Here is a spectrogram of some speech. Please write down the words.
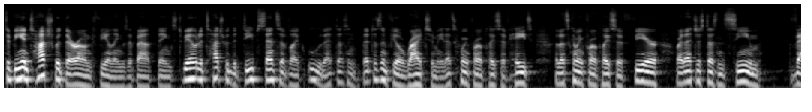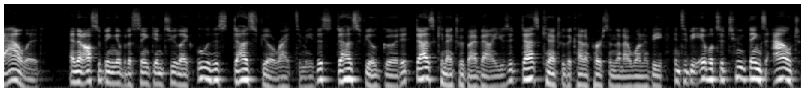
To be in touch with their own feelings about things, to be able to touch with the deep sense of like, ooh, that doesn't that doesn't feel right to me. That's coming from a place of hate, or that's coming from a place of fear, or that just doesn't seem valid. And then also being able to sink into like ooh, this does feel right to me. This does feel good. It does connect with my values. It does connect with the kind of person that i want to be. And to be able to tune things out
